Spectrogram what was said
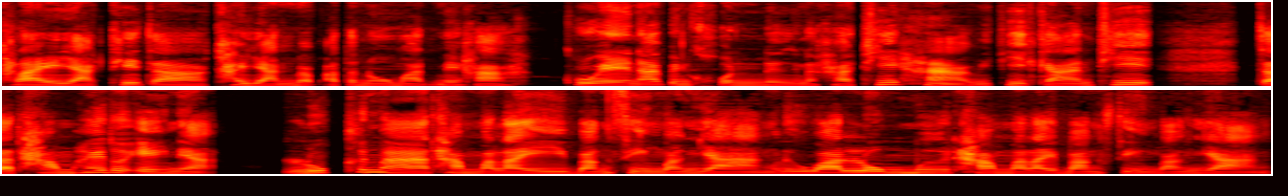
ใครอยากที่จะขยันแบบอัตโนมัติไหมคะ ครูเอน่าเป็นคนหนึ่งนะคะ ที่หาวิธีการที่จะทำให้ตัวเองเนี่ยลุกขึ้นมาทำอะไรบางสิ่งบางอย่าง หรือว่าลงมือทำอะไรบางสิ่งบางอย่าง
